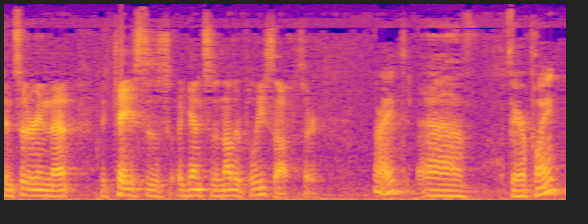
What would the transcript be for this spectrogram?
considering that the case is against another police officer. All right, uh, fair point.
